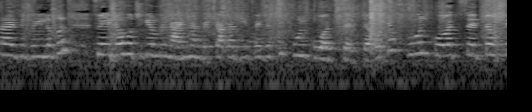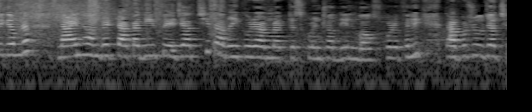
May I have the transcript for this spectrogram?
সাইজ অ্যাভেলেবল তো এটাও হচ্ছে কি আমরা নাইন হান্ড্রেড টাকা দিয়ে পেয়ে যাচ্ছি ফুল কোয়ার সেটটা ওকে ফুল কোয়ার সেটটা হচ্ছে কি আমরা নাইন হান্ড্রেড টাকা দিয়ে পেয়ে যাচ্ছি। তাদের করে আমরা একটা স্ক্রিনশট দিন বক্স করে ফেলি। তারপর চলে যাচ্ছে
